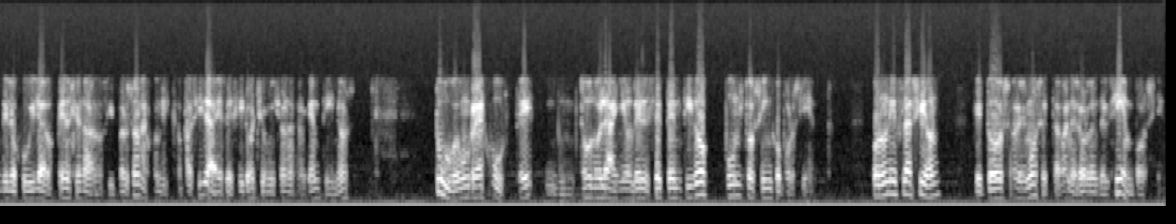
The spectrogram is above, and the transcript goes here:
de los jubilados, pensionados y personas con discapacidad, es decir, 8 millones de argentinos, tuvo un reajuste mm, todo el año del 72.5%, con una inflación que todos sabemos estaba en el orden del 100%.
